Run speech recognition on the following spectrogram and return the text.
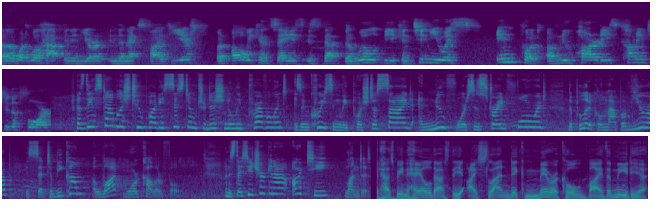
uh, what will happen in Europe in the next five years. But all we can say is, is that there will be a continuous input of new parties coming to the fore. As the established two party system traditionally prevalent is increasingly pushed aside and new forces stride forward, the political map of Europe is set to become a lot more colorful. Anastasia Churkina, RT, London. It has been hailed as the Icelandic miracle by the media.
